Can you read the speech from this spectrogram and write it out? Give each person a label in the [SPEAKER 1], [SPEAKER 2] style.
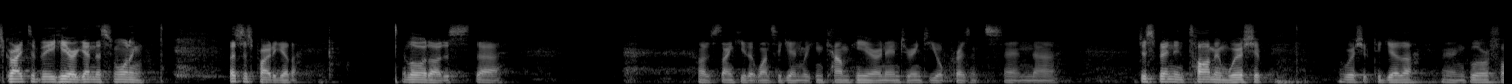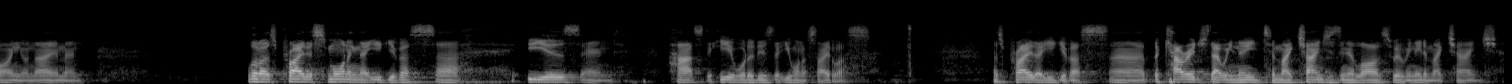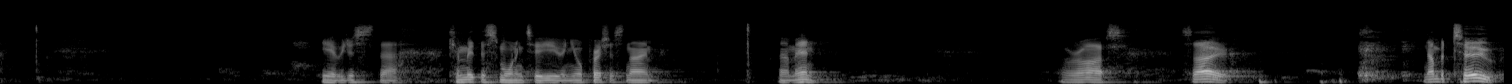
[SPEAKER 1] It's great to be here again this morning. Let's just pray together. Lord, I just, uh, I just thank you that once again we can come here and enter into your presence and uh, just spending time in worship, worship together and glorifying your name. And Lord, I just pray this morning that you give us uh, ears and hearts to hear what it is that you want to say to us. Let's pray that you give us uh, the courage that we need to make changes in our lives where we need to make change. Yeah, we just uh, commit this morning to you in your precious name. Amen. All right. So, number two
